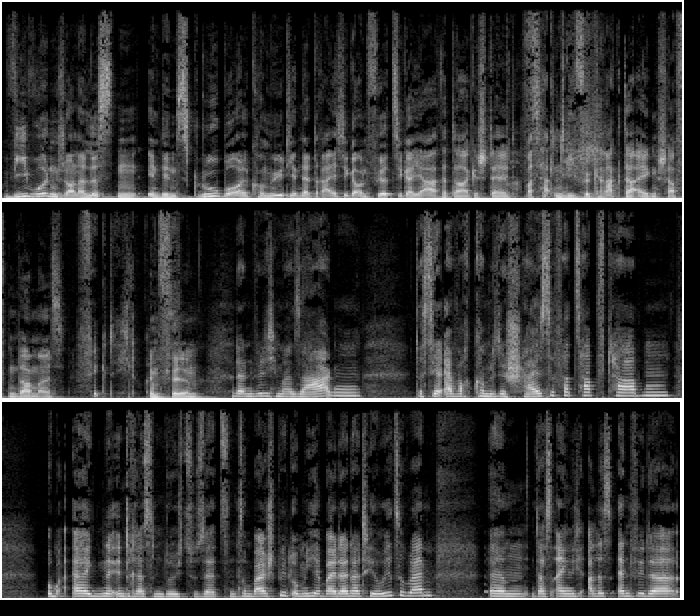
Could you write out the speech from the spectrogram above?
Wie wurden Journalisten in den Screwball-Komödien der 30er und 40er Jahre dargestellt? Was hatten die für Charaktereigenschaften damals Fick dich, Lukas. im Film? Dann würde ich mal sagen, dass die halt einfach komplette Scheiße verzapft haben, um eigene Interessen durchzusetzen. Zum Beispiel, um hier bei deiner Theorie zu bleiben, ähm, dass eigentlich alles entweder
